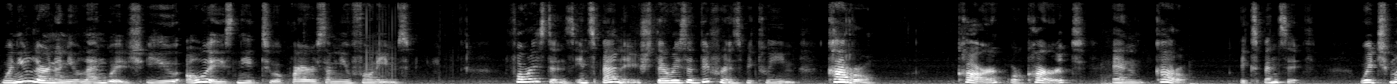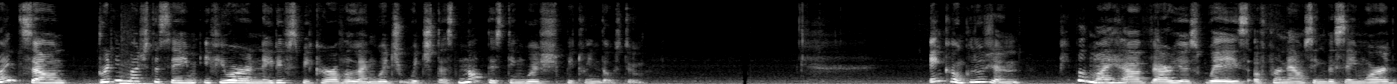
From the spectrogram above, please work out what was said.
When you learn a new language, you always need to acquire some new phonemes. For instance, in Spanish, there is a difference between carro, car or cart, and caro, expensive, which might sound pretty much the same if you are a native speaker of a language which does not distinguish between those two. In conclusion, people might have various ways of pronouncing the same word,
